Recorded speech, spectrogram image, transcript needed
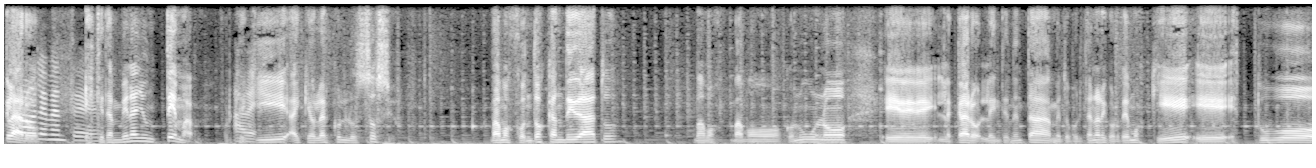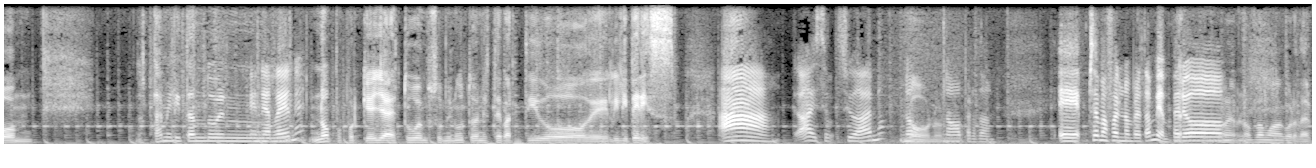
claro, probablemente... es que también hay un tema, porque aquí hay que hablar con los socios. Vamos con dos candidatos, vamos, vamos con uno. Eh, claro, la intendenta metropolitana, recordemos que estuvo ¿No está militando en. ¿En RN? No, pues porque ella estuvo en su minuto en este partido de Lili Pérez. Ah, ay, ¿Ciudadano? No, no, no. perdón. Eh, se me fue el nombre también, pero. No, no nos vamos a acordar.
